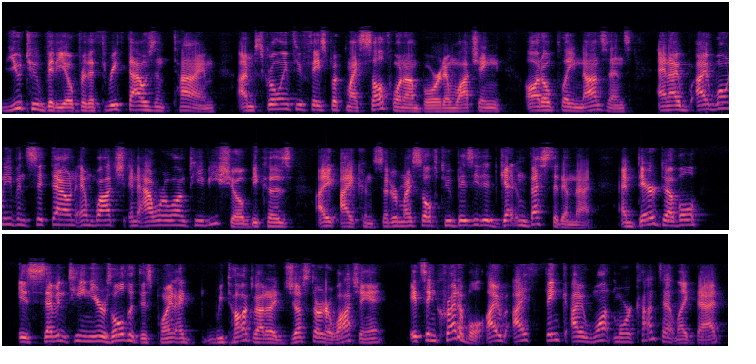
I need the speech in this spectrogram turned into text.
YouTube video for the 3,000th time. I'm scrolling through Facebook myself when I'm bored and watching autoplay nonsense. And I, I won't even sit down and watch an hour long TV show because I, I consider myself too busy to get invested in that. And Daredevil is 17 years old at this point. I, we talked about it. I just started watching it. It's incredible. I, I think I want more content like that,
